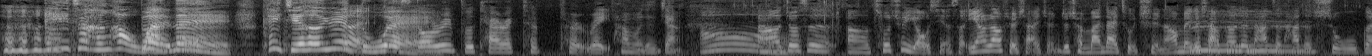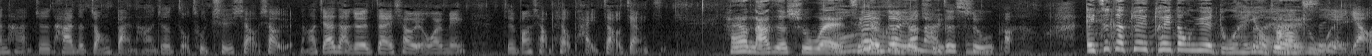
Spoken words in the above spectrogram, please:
哎，这很好玩呢，可以结合阅读哎。Storybook Character Parade，他们就是这样哦。然后就是嗯，出去游行的时候，一样绕学校一圈，就全班带出去，然后每个小朋友就拿着他的书，跟他就是他的装扮，然后就走出去校校园，然后家长就会在校园外面就是帮小朋友拍照，这样子。还要拿着书哎，对对，要拿着书。哎，这个对推动阅读很有帮助哎。也要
